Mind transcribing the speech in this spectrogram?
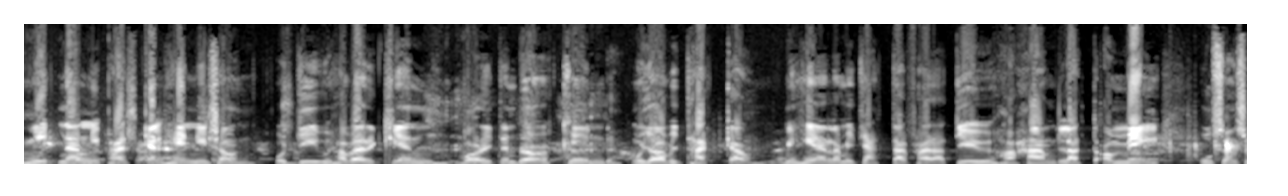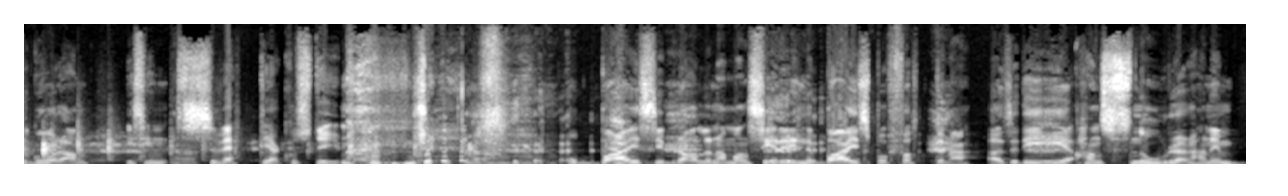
Mitt namn är Pascal Henningsson och du har verkligen varit en bra kund. Och jag vill tacka med hela mitt hjärta för att du har handlat av mig. Och sen så går han i sin svettiga kostym. och bajs i brallorna, man ser det rinner bajs på fötterna. Alltså det är, han snorar, han är en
